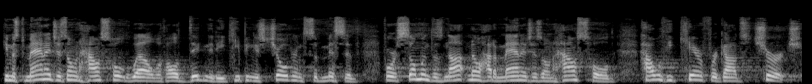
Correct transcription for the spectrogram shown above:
He must manage his own household well with all dignity, keeping his children submissive. For if someone does not know how to manage his own household, how will he care for God's church?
